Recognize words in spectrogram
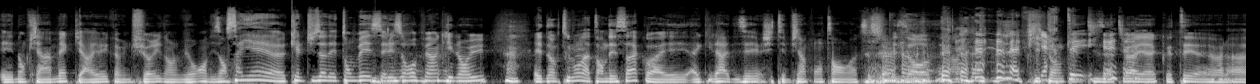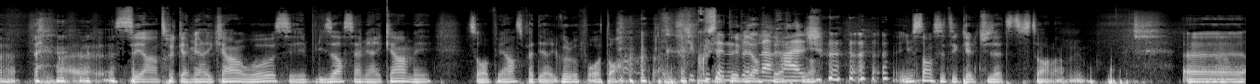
et donc il y a un mec qui est arrivé comme une furie dans le bureau en disant ça y est, euh, Kel'Thuzad est tombé, c'est les Européens qui l'ont eu. Et donc tout le monde attendait ça quoi. Et Aguilar il disait j'étais bien content moi, que ce soit les Européens La qui tombent fierté. Kel'Thuzad. Tu vois, et à côté euh, voilà, euh, c'est un truc américain. WoW c'est Blizzard c'est américain, mais les Européens c'est pas des rigolos pour autant. Du coup, ça nous donne la rage. Il me semble que c'était Kel'Thuzad cette histoire là. Mais bon. Euh,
